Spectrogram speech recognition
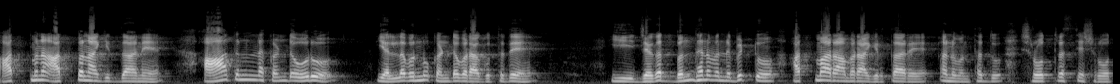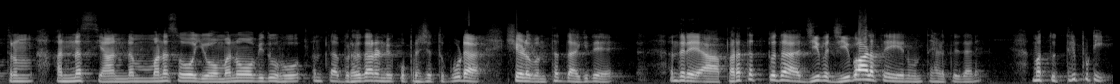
ಆತ್ಮನ ಆತ್ಮನಾಗಿದ್ದಾನೆ. ಆತನನ್ನು ಕಂಡವರು ಎಲ್ಲವನ್ನೂ ಕಂಡವರಾಗುತ್ತದೆ. ಈ ಜಗದ್ಬಂಧನವನ್ನು ಬಿಟ್ಟು ಆತ್ಮಾರಾಮರಾಗಿರ್ತಾರೆ ಅನ್ನುವಂಥದ್ದು. ಶ್ರೋತ್ರಸ್ಯ ಶ್ರೋತ್ರಂ ಅನ್ನಸ್ಯಾನ್ನಂ ಮನಸೋ ಯೋ ಮನೋ ವಿದುಹು ಅಂತ ಬೃಹದಾರಣ್ಯಕೋಪನಿಷತ್ತು ಕೂಡ ಹೇಳುವಂಥದ್ದಾಗಿದೆ. ಅಂದರೆ ಆ ಪರತತ್ವದ ಜೀವ ಜೀವಾಳತೆ ಏನು ಅಂತ ಹೇಳ್ತಿದ್ದಾನೆ ಮತ್ತು ತ್ರಿಪುಟಿ,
